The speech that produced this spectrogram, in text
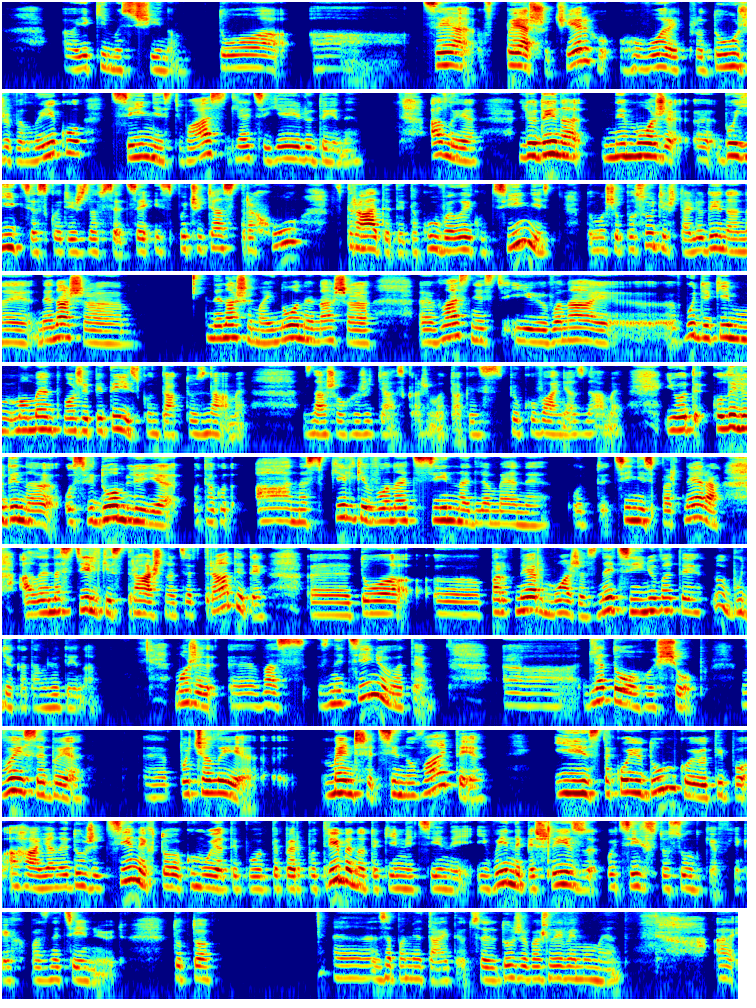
е, якимось чином, то це в першу чергу говорить про дуже велику цінність вас для цієї людини. Але людина не може, боїться, скоріш за все, це із почуття страху втратити таку велику цінність, тому що, по суті ж, та людина не, не, наша, не наше майно, не наша е, власність, і вона е, в будь-який момент може піти із контакту з нами. З нашого життя, скажімо так, із спілкування з нами. І от коли людина усвідомлює, отак от, а наскільки вона цінна для мене, от цінність партнера, але настільки страшно це втратити, е, то е, партнер може знецінювати, ну, будь-яка там людина, може е, вас знецінювати для того, щоб ви себе почали менше цінувати. І з такою думкою, типу, ага, я не дуже цінний, хто кому я типу тепер потрібен, такий нецінний, і ви не пішли з оцих стосунків, яких вас знецінюють. Тобто е, запам'ятайте, це дуже важливий момент.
